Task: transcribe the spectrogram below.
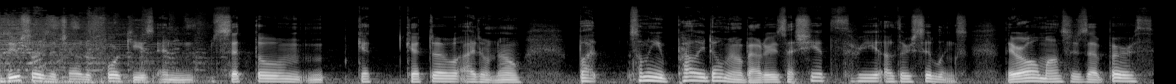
Medusa is a child of Phorkys and Ceto Keto, I don't know. But something you probably don't know about her is that she had three other siblings. They were all monsters at birth,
